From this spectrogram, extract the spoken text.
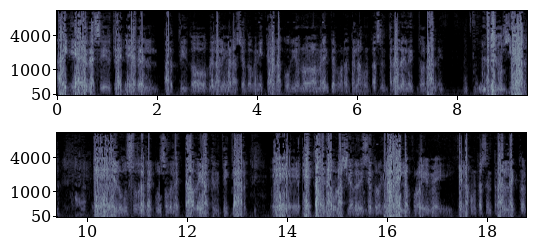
Hay que decir que ayer el Partido de la Liberación Dominicana acudió nuevamente durante la Junta Central Electoral a denunciar eh, el uso de recursos del Estado y a criticar eh, estas inauguraciones diciendo que la ley lo prohíbe y que la Junta Central Electoral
